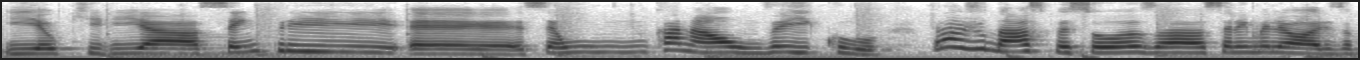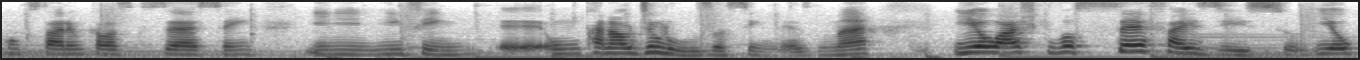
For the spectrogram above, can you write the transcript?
e eu queria sempre é, ser um, um, canal, um veículo para ajudar as pessoas a serem melhores, a conquistarem o que elas quisessem e, enfim, é, um canal de luz assim mesmo, né? E eu acho que você faz isso. E eu,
